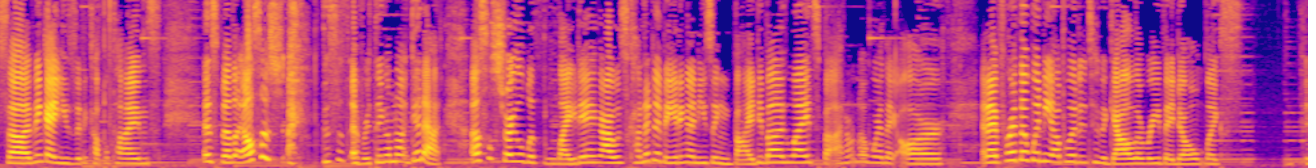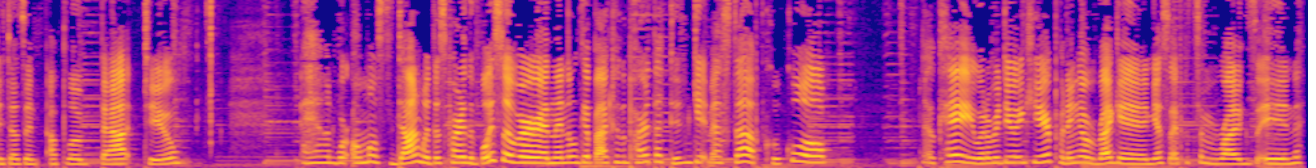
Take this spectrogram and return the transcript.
So I think I used it a couple times. Build, I also, I, this is everything I'm not good at. I also struggle with lighting. I was kind of debating on using by debug lights, but I don't know where they are. And I've heard that when you upload it to the gallery, they don't like, it doesn't upload that too. And we're almost done with this part of the voiceover, and then we'll get back to the part that didn't get messed up. Cool, cool. Okay, what are we doing here? Putting a rug in. Yes, I put some rugs in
